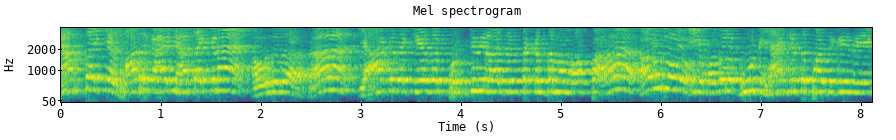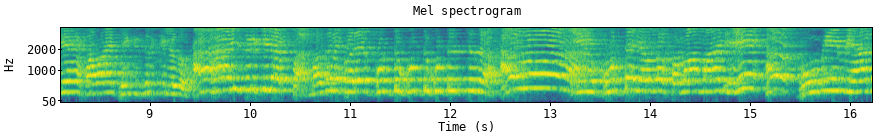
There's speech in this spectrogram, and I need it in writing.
ಹೆಂತಕ್ಕೆ ಸ್ಮಾರಕ ಆಗಿ ಹೆಂತಕ್ಕಿನ? ಹೌದಲ್ಲ? ಯಾಕದ ಕೇಳಿದ ಪೃಥ್ವಿರಾಜ್ ಅಂತಕ್ಕಂತ ನಮ್ಮಪ್ಪ? ಹೌದು. ಈ ಮೊದಲ ಭೂಮಿ ಹೆಂಗಿತ್ತಪ್ಪ ಅದಕ್ಕೆ ಇದು ಈಗ ಸಮಯ ಹೆಂಗಿದ್ರಕಿಲ್ಲದು ಆಹಾ ಇದ್ರಕಿಲ್ಲಪ್ಪ ಮೊದಲ ಬರೇ ಗುಟ್ಟು ಗುಟ್ಟು ಗುಡ್ಡು ಇರ್ತದ ಹೌದು. ಈ ಗುಡ್ಡ ಎಲ್ಲ ಸಮ ಮಾಡಿ ಭೂಮಿ ಮ್ಯಾಲ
